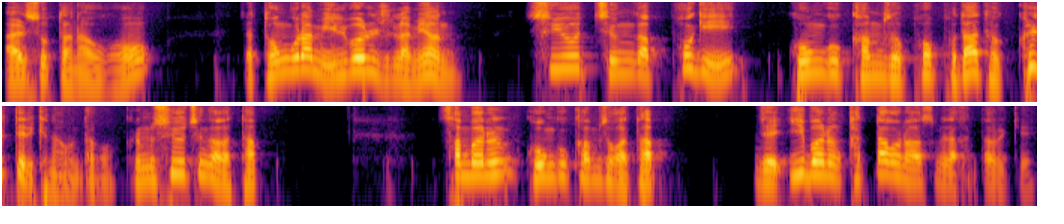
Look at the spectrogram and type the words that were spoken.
알 수 없다 나오고 자, 동그라미 1번을 주려면 수요 증가 폭이 공급 감소 폭보다 더 클 때 이렇게 나온다고. 그러면 수요 증가가 답. 3번은 공급 감소가 답. 이제 2번은 같다고 나왔습니다. 같다 그렇게.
